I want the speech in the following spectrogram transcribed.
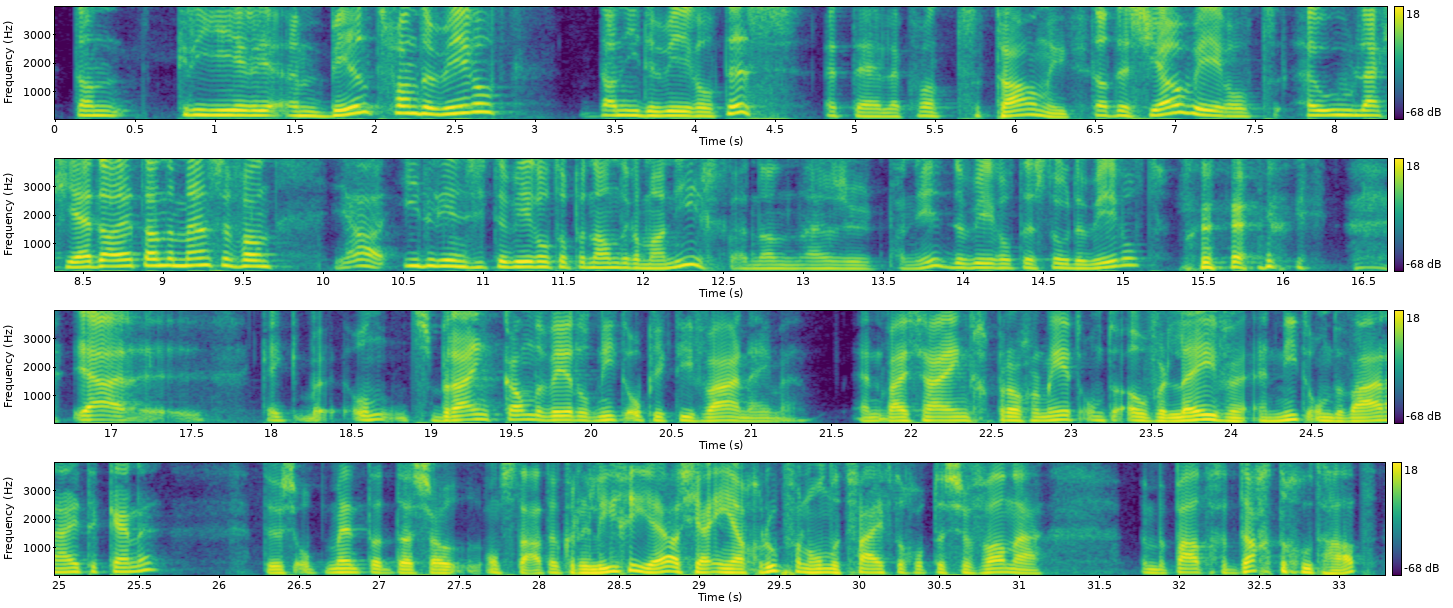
dan creëer je een beeld van de wereld dat niet de wereld is, uiteindelijk. Want Totaal niet. Dat is jouw wereld. En hoe leg jij dat uit aan de mensen van... Ja, iedereen ziet de wereld op een andere manier. En dan zeggen ze, nee, de wereld is toch de wereld? ja, kijk, ons brein kan de wereld niet objectief waarnemen. En wij zijn geprogrammeerd om te overleven en niet om de waarheid te kennen. Dus op het moment dat dat zo ontstaat ook religie. Hè? Als jij in jouw groep van 150 op de savanna een bepaald gedachtegoed had,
